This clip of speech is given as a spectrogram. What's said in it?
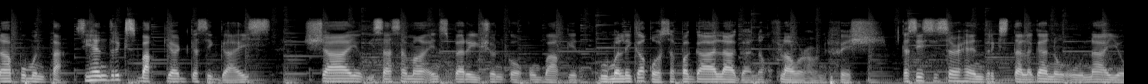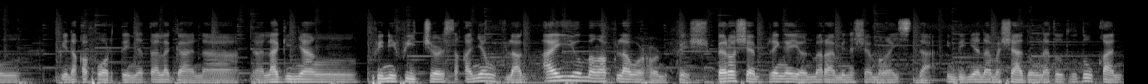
na pumunta. Si Hendrix Backyard kasi guys, siya yung isa sa mga inspiration ko kung bakit bumalik ako sa pag-aalaga ng flower horn fish. Kasi si Sir Hendrix talaga nung una yung pinaka-forte niya talaga na, na lagi niyang fini-feature sa kanyang vlog ay yung mga flower horn fish. Pero syempre ngayon marami na siya mga isda. Hindi niya na masyadong natututukan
